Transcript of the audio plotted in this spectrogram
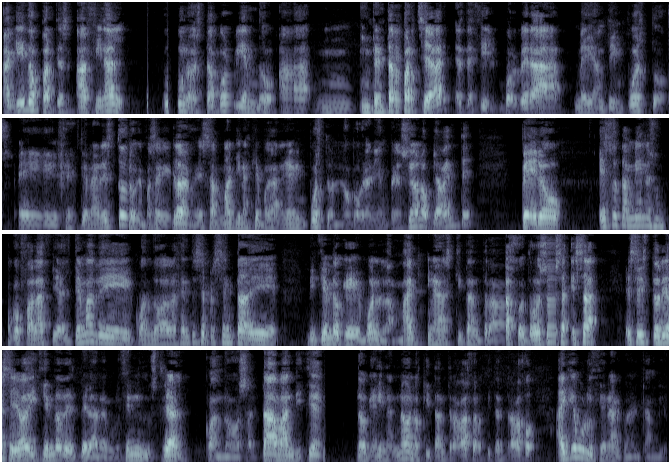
aquí hay dos partes. Al final, uno está volviendo a mm, intentar parchear, es decir, volver a, mediante impuestos, gestionar esto. Lo que pasa es que, claro, esas máquinas que pagarían impuestos no cobrarían pensión, obviamente, pero eso también es un poco falacia. El tema de cuando a la gente se presenta diciendo que, bueno, las máquinas quitan trabajo, todo eso, esa, esa historia se lleva diciendo desde la revolución industrial, cuando saltaban diciendo que no, nos quitan trabajo, nos quitan trabajo. Hay que evolucionar con el cambio.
